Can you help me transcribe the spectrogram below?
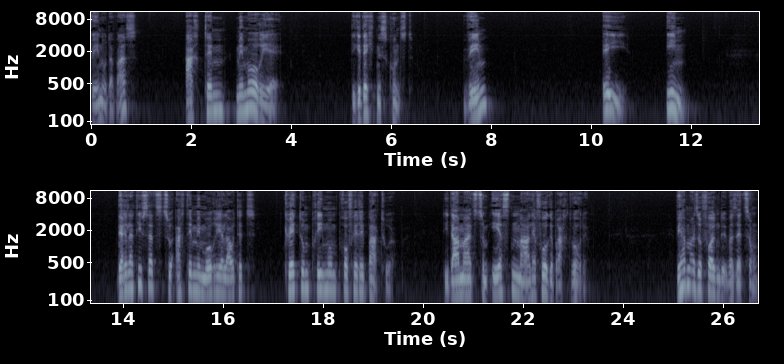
Wen oder was? Artem memoriae, die Gedächtniskunst. Wem? Ei, ihm. Der Relativsatz zu Artem memoriae lautet Quetum primum proferibatur, die damals zum ersten Mal hervorgebracht wurde. Wir haben also folgende Übersetzung.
